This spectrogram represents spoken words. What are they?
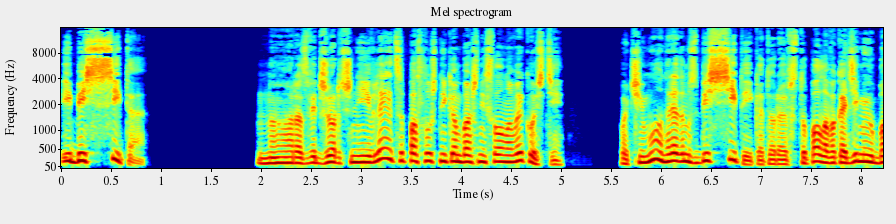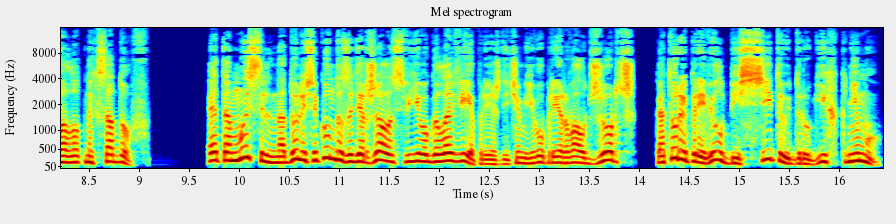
и Бессита. Но разве Джордж не является послушником башни Слоновой Кости? Почему он рядом с Бесситой, которая вступала в Академию Болотных Садов? Эта мысль на долю секунды задержалась в его голове, прежде чем его прервал Джордж, который привел Бесситу и других к нему.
